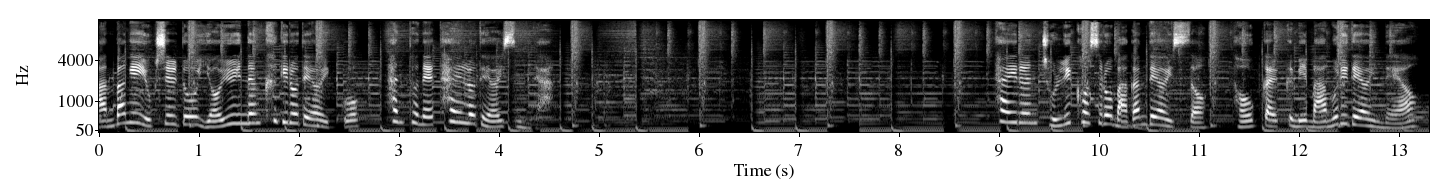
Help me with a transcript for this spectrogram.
안방의 욕실도 여유 있는 크기로 되어 있고 한 톤의 타일로 되어 있습니다. 타일은 졸리컷으로 마감되어 있어 더욱 깔끔히 마무리되어 있네요.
